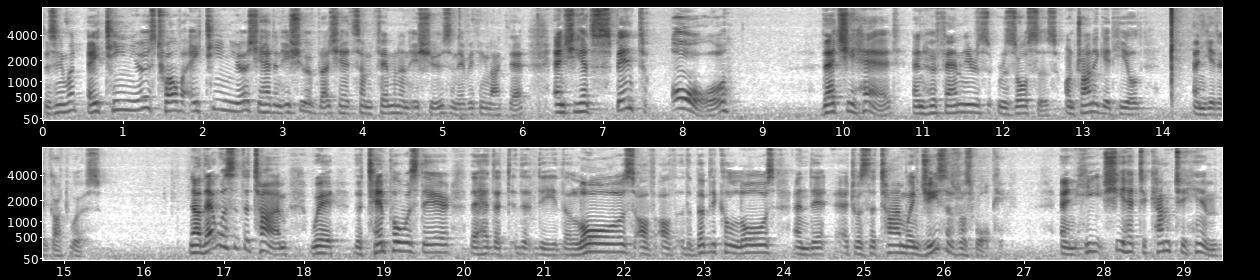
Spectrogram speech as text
Does anyone? 18 years, 12 or 18 years, she had an issue of blood. She had some feminine issues and everything like that. And she had spent all that she had and her family's resources on trying to get healed, and yet it got worse. Now, that was at the time where the temple was there, they had the, the, the, the laws of, of the biblical laws, and the, it was the time when Jesus was walking. And he, she had to come to him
